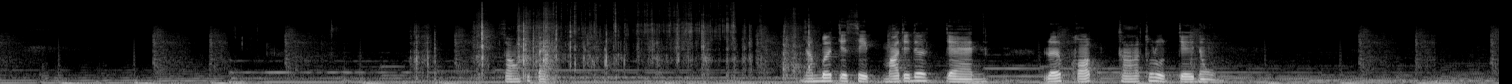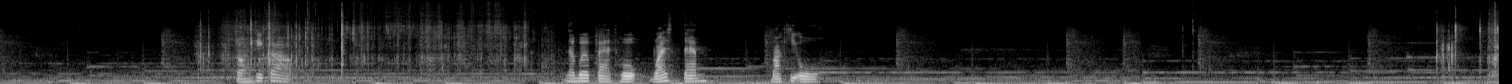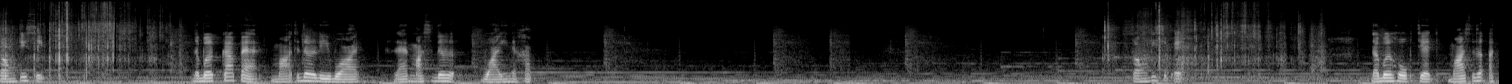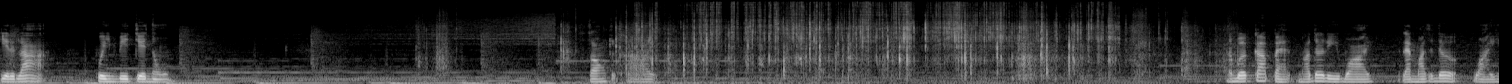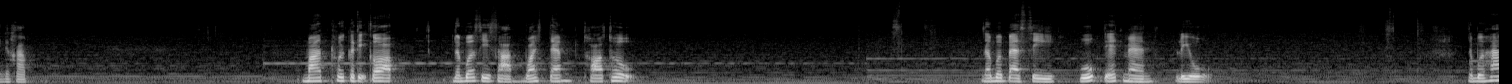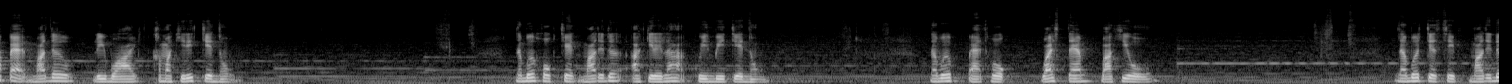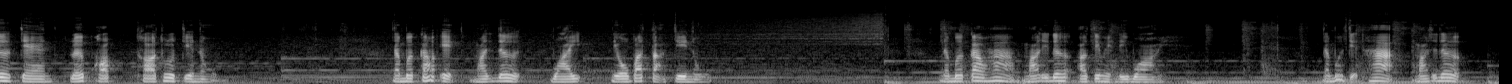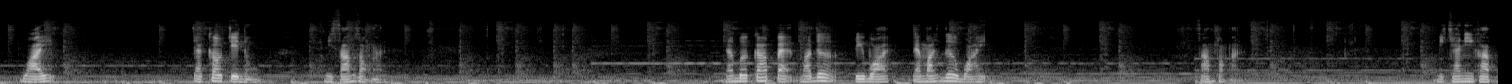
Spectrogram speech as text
ซองที่8 number 70 master jan love cop turtle genome ซองที่9 number 86 white stamp bakio ซองที่ 10 number 98 master rewind และ master white นะครับ ซองที่ 11 number 67 master akira queen B genome ซองสุดท้าย number 98 mother rewind และ master white นะครับ มาทวนกติกา number 43 white stamp turtle number 84 wook deadman rio number 58 mother rewind kamakiri genome number 67 mother akira queen bee genome number 86 white stamp bakio number 70 mother jan love cop turtle genome number 91 mother white neopata genome number 95 Master Ultimate Rewind number 75 Master White Jackal Genome มีซ้ำสองอัน number 98 Master Rewind และ Master White ซ้ำสองอัน มีแค่นี้ครับ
